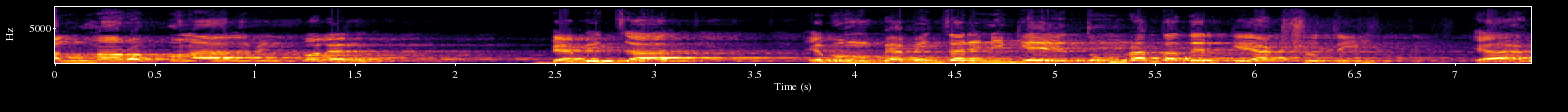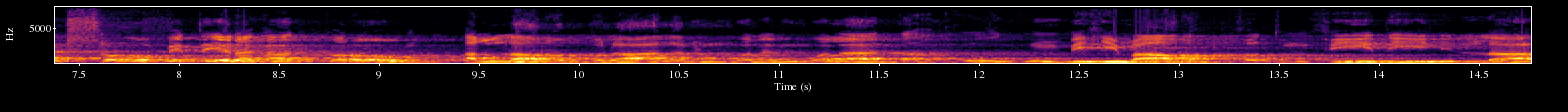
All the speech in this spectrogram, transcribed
আল্লাহ রাব্বুল আলামিন বলেন, ব্যবিচার এবং ব্যবিচারিণীকে তোমরা তাদেরকে একশোটি একশো বেতের আঘাত করো। আল্লাহ রব্বুল আলামিন বলেন, ওয়ালা তাখুকুম বিহিমা রাফাতুম ফি দীনিল্লাহ।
